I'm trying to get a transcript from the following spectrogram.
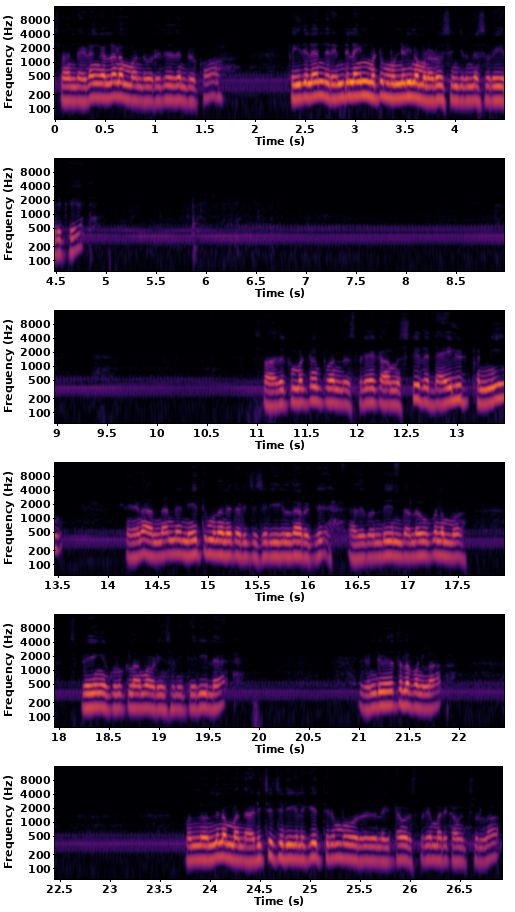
ஸோ அந்த இடங்கள்லாம் நம்ம அந்த ஒரு இது இதுன்னு இருக்கோம். இப்போ இதில் இந்த ரெண்டு லைன் மட்டும் முன்னாடி நம்ம நடவு செஞ்சுருந்த சுரை இருக்குது ஸோ அதுக்கு மட்டும் இப்போ இந்த ஸ்ப்ரேயை காமிச்சிட்டு இதை டைல்யூட் பண்ணி ஏன்னா அந்தாண்ட நேற்று முந்தா நேற்று அடித்த செடிகள் தான் இருக்குது அதுக்கு வந்து இந்த அளவுக்கு நம்ம ஸ்ப்ரேயிங்கை கொடுக்கலாமா அப்படின்னு சொல்லி தெரியல. ரெண்டு விதத்தில் பண்ணலாம். ஒன்று வந்து நம்ம அந்த அடித்த செடிகளுக்கே திரும்ப ஒரு லைட்டாக ஒரு ஸ்ப்ரே மாதிரி காமிச்சிடலாம்.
